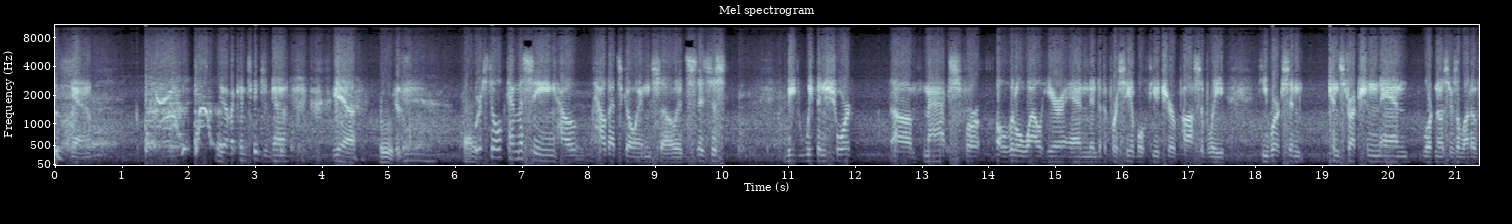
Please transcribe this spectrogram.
Yeah. You have a contingency. yeah. Uh, We're still kind of seeing how how that's going. So it's it's just we we've been short um, Max for a little while here, and into the foreseeable future, possibly. He works in construction, and Lord knows there's a lot of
